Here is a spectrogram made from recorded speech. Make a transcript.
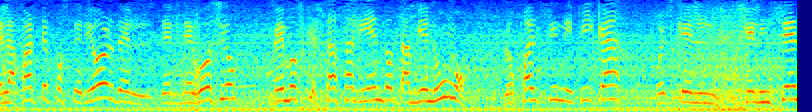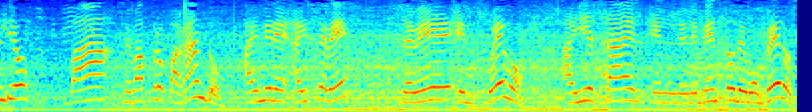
en la parte posterior del, del negocio vemos que está saliendo también humo lo cual significa pues que el, que el incendio va, se va propagando. Ahí mire, ahí se ve, se ve el fuego. Ahí está el, el elemento de bomberos.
